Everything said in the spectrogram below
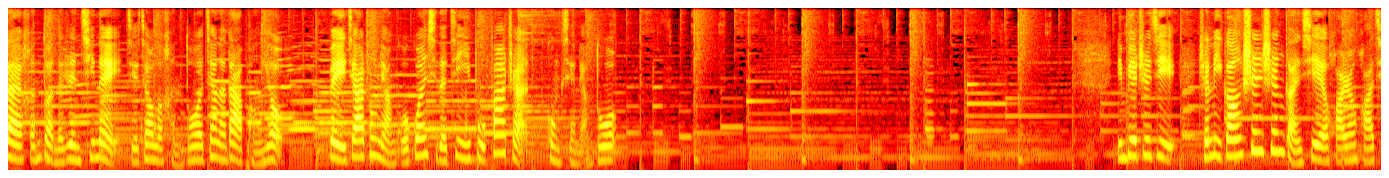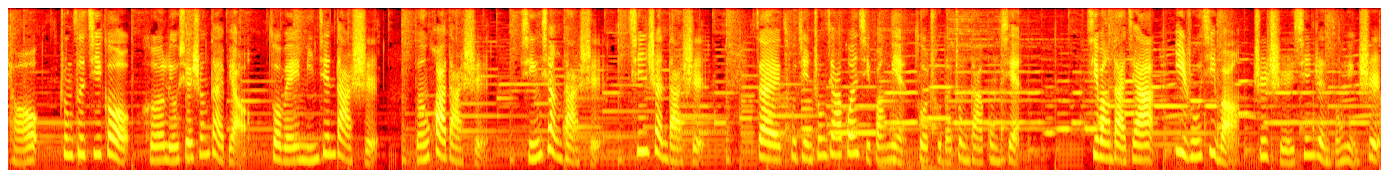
在很短的任期内结交了很多加拿大朋友，为加中两国关系的进一步发展贡献良多。临别之际，陈立刚深深感谢华人华侨、中资机构和留学生代表作为民间大使、文化大使、形象大使、亲善大使，在促进中加关系方面做出的重大贡献。希望大家一如既往支持新任总领事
